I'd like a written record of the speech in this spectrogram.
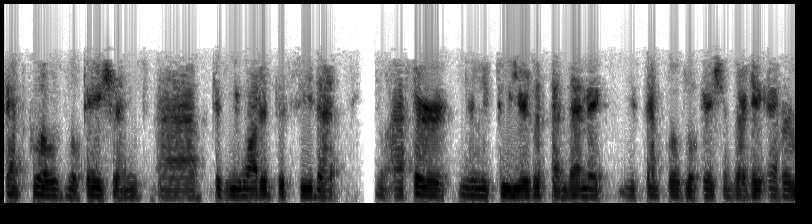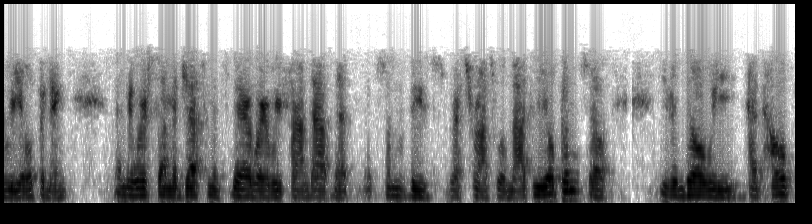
temp closed locations, uh, because we wanted to see that, you know, after nearly two years of pandemic, these temp closed locations, are they ever reopening? And there were some adjustments there where we found out that some of these restaurants will not reopen. So even though we had hope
